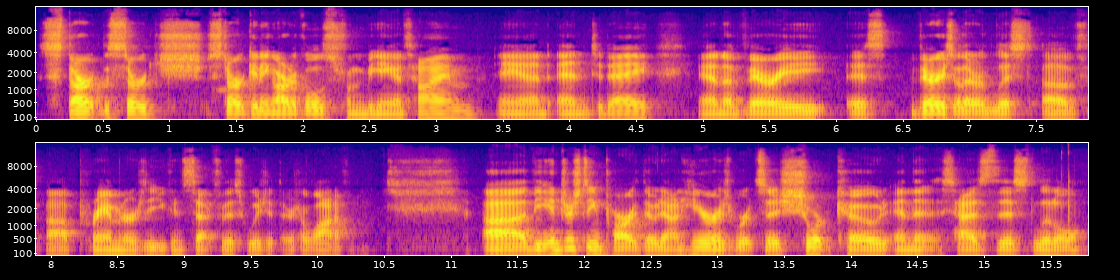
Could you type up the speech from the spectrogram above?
start the search, start getting articles from the beginning of time and end today, and a very various other list of uh, parameters that you can set for this widget. There's a lot of them. Uh, the interesting part, though, down here is where it says short code, and then it has this little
